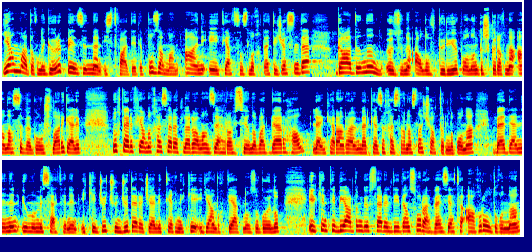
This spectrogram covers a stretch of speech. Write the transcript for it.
yanmadığını görüb benzindən istifadə edib. Bu zaman ani ehtiyatsızlıq nəticəsində qadının özünü alov bürüyüb, onun qışqırığına anası və qonşuları gəlib. Müxtərif yanıq xəsarətləri alan Zəhra Hüseynova dərhal Lənkəran rayon mərkəzi xəstəxanasına çatdırılıb. Ona bədəninin ümumi səthinin ikinci, üçüncü dərəcəli texniki yanıq diaqnozu qoyulub. İlkin tibbi yardım göstərildikdən sonra vəziyyəti ağır olduğundan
